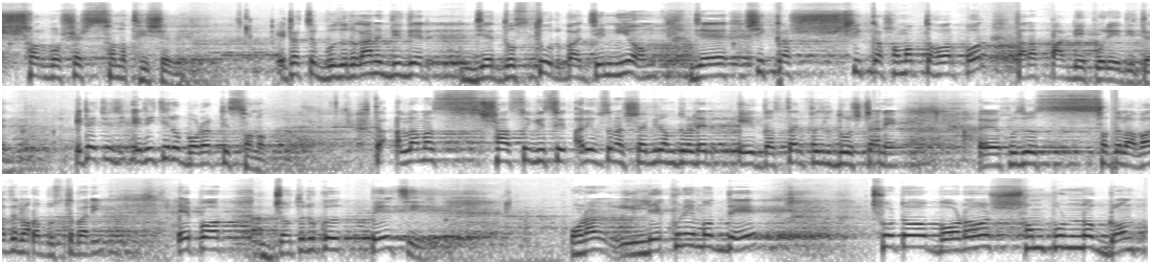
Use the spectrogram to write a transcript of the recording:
সর্বশেষ সনদ হিসেবে। এটা হচ্ছে বুজুর্গান দিদের যে দস্তুর বা যে নিয়ম যে শিক্ষা শিক্ষা সমাপ্ত হওয়ার পর তারা পাগড়ি পরিয়ে দিতেন। এটা হচ্ছে এটাই ছিল বড় একটি সনদ। তো আল্লামা শাহ সৈয়দ সৈয়দ আলী হোসেন আশরাফি রহমতুল্লাহের এই দস্তার ফজল অনুষ্ঠানে হুজুর সদুল আওয়াজের আমরা বুঝতে পারি। এরপর যতটুকু পেয়েছি ওনার লেখনের মধ্যে ছোট, বড়, সম্পূর্ণ গ্রন্থ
